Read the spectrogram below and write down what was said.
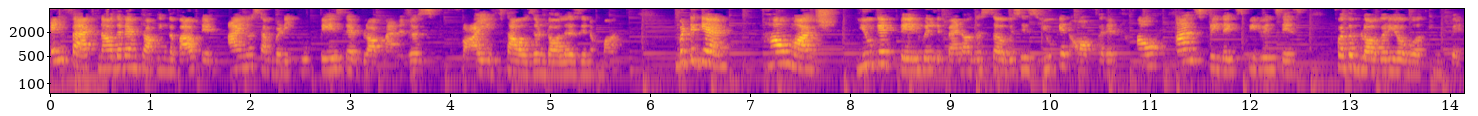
In fact, now that I'm talking about it, I know somebody who pays their blog managers $5,000 in a month. But again, how much you get paid will depend on the services you can offer and how hands-free the experience is for the blogger you're working with.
